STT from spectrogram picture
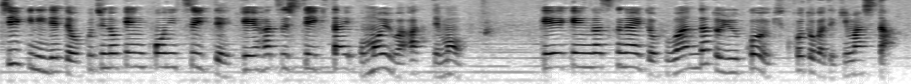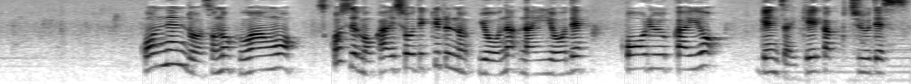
地域に出てお口の健康について啓発していきたい思いはあっても経験が少ないと不安だという声を聞くことができました。今年度はその不安を少しでも解消できるのような内容で交流会を現在計画中です。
